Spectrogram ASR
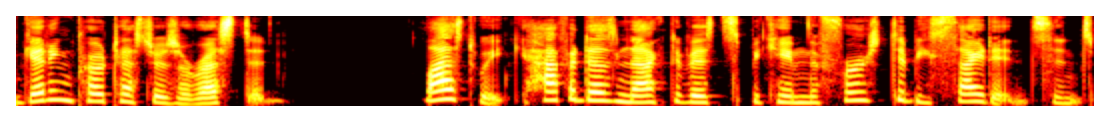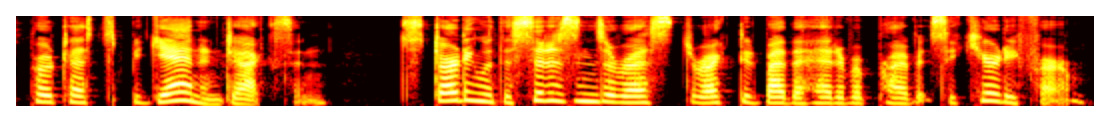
getting protesters arrested. Last week, half a dozen activists became the first to be cited since protests began in Jackson, starting with a citizen's arrest directed by the head of a private security firm.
